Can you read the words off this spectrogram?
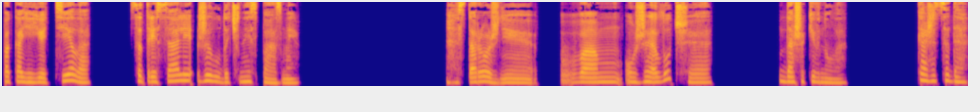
пока ее тело сотрясали желудочные спазмы. «Осторожнее, вам уже лучше?» Даша кивнула. «Кажется, да».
